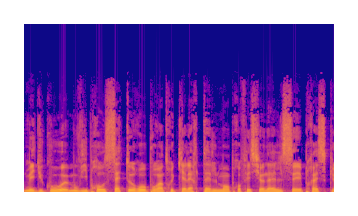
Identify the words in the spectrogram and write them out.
mais du coup, euh, Movie Pro 7 euros pour un truc qui a l'air tellement professionnel, c'est presque.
